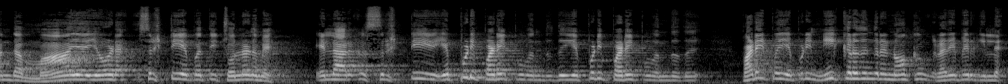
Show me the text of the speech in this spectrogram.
அந்த மாயையோட சிருஷ்டியை பற்றி சொல்லணுமே. எல்லாருக்கும் சிருஷ்டி எப்படி படைப்பு வந்தது எப்படி படைப்பு வந்தது படைப்பை எப்படி நீக்கிறதுங்கிற நோக்கம் நிறைய பேருக்கு இல்லை.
